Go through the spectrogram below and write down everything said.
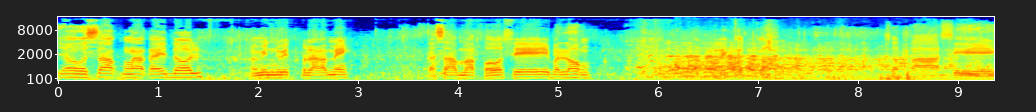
Yo, what's up mga ka-idol? Aminwit pala kami. Kasama ko si Balong. Likod ko. Saka si...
